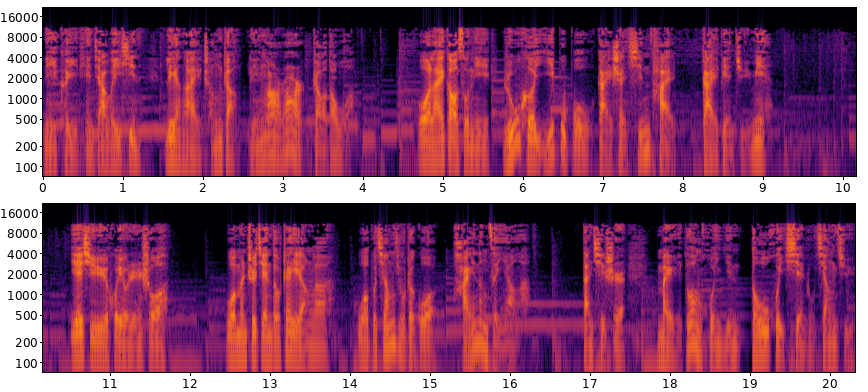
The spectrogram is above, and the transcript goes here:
你可以添加微信“恋爱成长零二二”找到我，我来告诉你如何一步步改善心态，改变局面。也许会有人说，我们之间都这样了，我不将就着过还能怎样啊？但其实每段婚姻都会陷入僵局，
